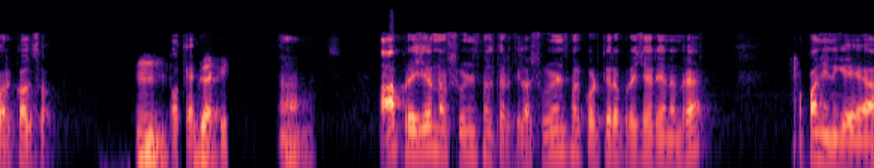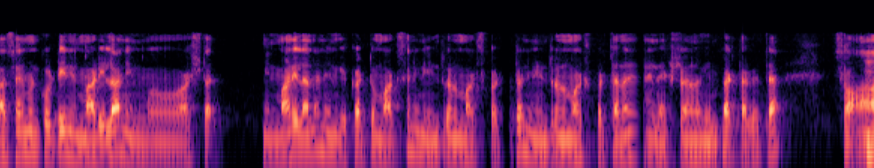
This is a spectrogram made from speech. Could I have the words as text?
work also okay exactly exactly ಆ ಪ್ರೆಷರ್ ನಾವು ಸ್ಟೂಡೆಂಟ್ಸ್ ಮೇಲೆ ತರ್ತಿಲ್ಲ. ಸ್ಟೂಡೆಂಟ್ಸ್ ಮೇಲೆ ಕೊಡ್ತಿರೋ ಪ್ರೆಷರ್ ಏನಂದ್ರೆ ಅಪ್ಪ ನಿನಗೆ ಅಸೈನ್ಮೆಂಟ್ ಕೊಟ್ಟು ನೀನು ಮಾಡಿಲ್ಲ ನೀನು ಅಷ್ಟೇ. ನೀನು ಮಾಡಿಲ್ಲ ಅಂದ್ರೆ ನಿನಗೆ ಕಟ್ಟು ಮಾರ್ಕ್ಸ್ ನೀನು ಇಂಟರ್ನಲ್ ಮಾರ್ಕ್ಸ್ ಕಟ್ಟು ನೀನು ಇಂಟರ್ನಲ್ ಮಾರ್ಕ್ಸ್ ಕಟ್ಟಂದ್ರೆ ನೀನು ಎಕ್ಸ್ಟರ್ನಲ್ ಇಂಪ್ಯಾಕ್ಟ್ ಆಗುತ್ತೆ. ಸೊ ಆ.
